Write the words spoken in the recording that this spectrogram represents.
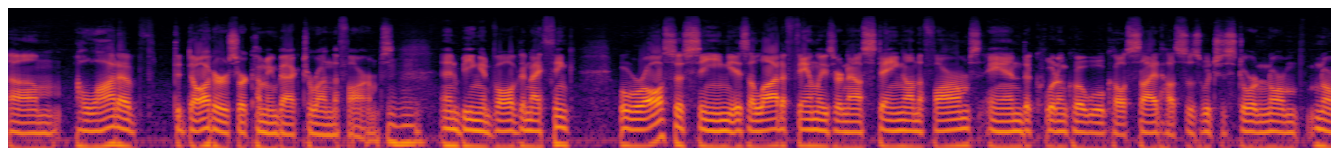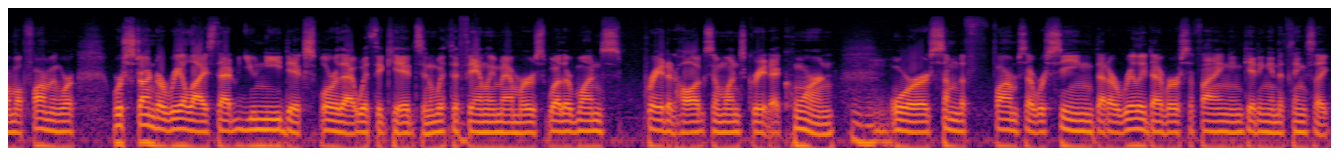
Um, a lot of the daughters are coming back to run the farms mm-hmm. and being involved. And I think what we're also seeing is a lot of families are now staying on the farms and the quote unquote we'll call side hustles, which is store norm, normal farming work. We're starting to realize that you need to explore that with the kids and with the mm-hmm. family members, whether one's great at hogs and one's great at corn, mm-hmm. or some of the farms that we're seeing that are really diversifying and getting into things like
